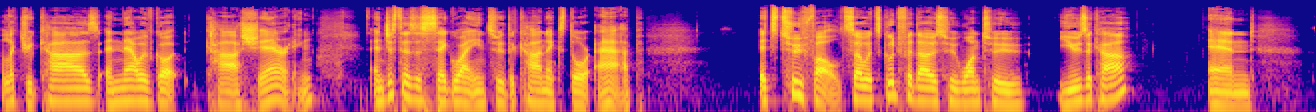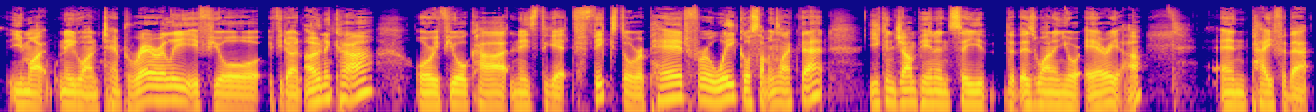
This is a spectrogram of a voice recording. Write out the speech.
electric cars, and now we've got car sharing. And just as a segue into the Car Next Door app, it's twofold. So it's good for those who want to use a car and you might need one temporarily if you're if you don't own a car or if your car needs to get fixed or repaired for a week or something like that you can jump in and see that there's one in your area and pay for that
